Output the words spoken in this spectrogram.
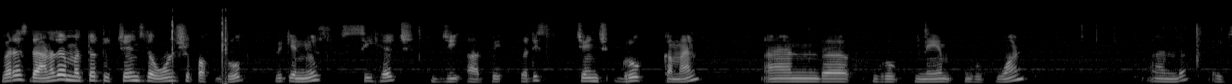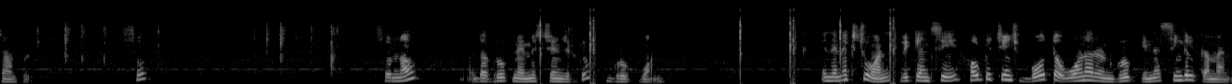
Whereas the another method to change the ownership of group we can use chgrp that is change group command and uh, group name group 1 and the example. So so now the group name is changed to group 1 in the next one we can see how to change both the owner and group in a single command.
